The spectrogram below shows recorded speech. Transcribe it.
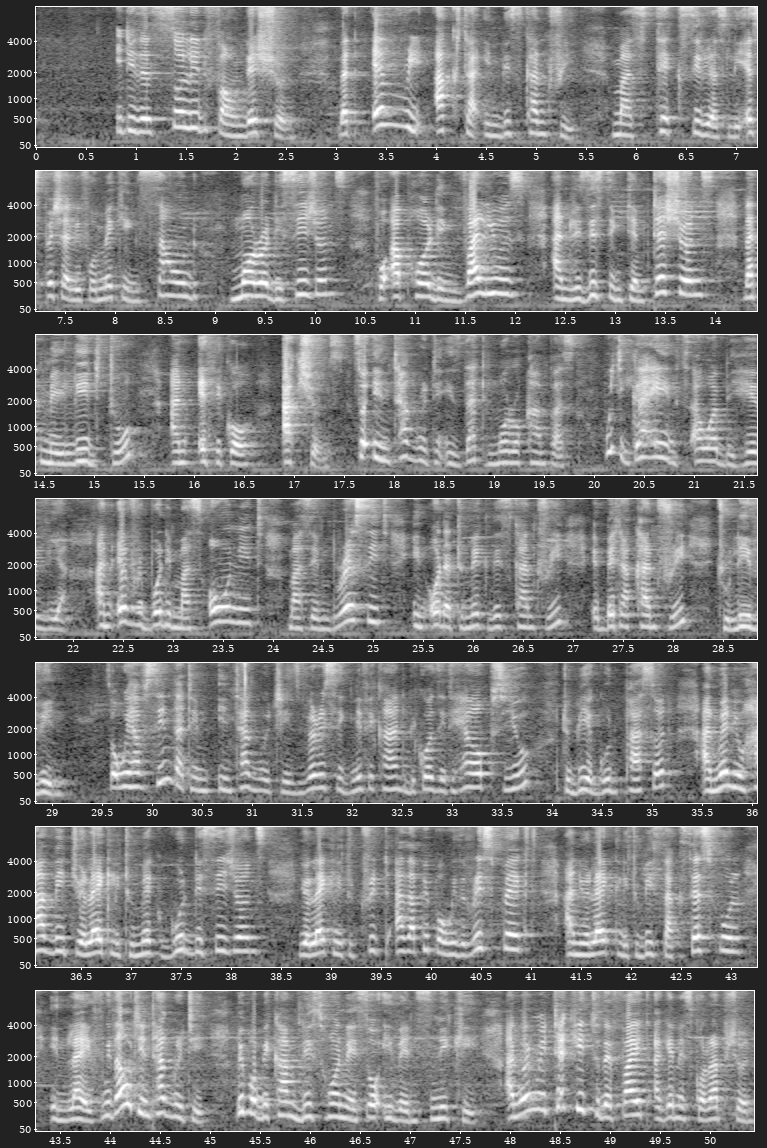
it is a solid foundation that every actor in this country must take seriously, especially for making sound moral decisions, for upholding values and resisting temptations that may lead to unethical actions. So integrity is that moral compass which guides our behavior and everybody must own it, must embrace it in order to make this country a better country to live in. So we have seen that in integrity is very significant because it helps you to be a good person. And when you have it, you're likely to make good decisions, you're likely to treat other people with respect, and you're likely to be successful in life. Without integrity, people become dishonest or even sneaky. And when we take it to the fight against corruption,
